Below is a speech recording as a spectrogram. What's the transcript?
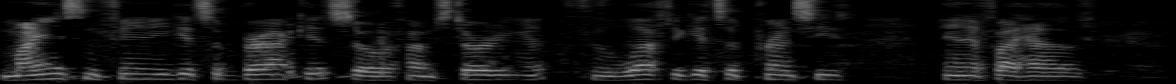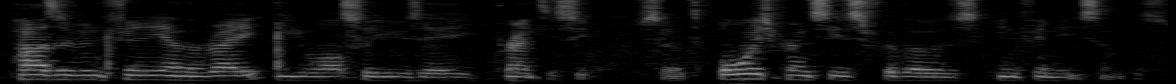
Minus infinity gets a bracket. So if I'm starting it to the left, it gets a parentheses. And if I have positive infinity on the right, you also use a parenthesis. So it's always parentheses for those infinity symbols.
